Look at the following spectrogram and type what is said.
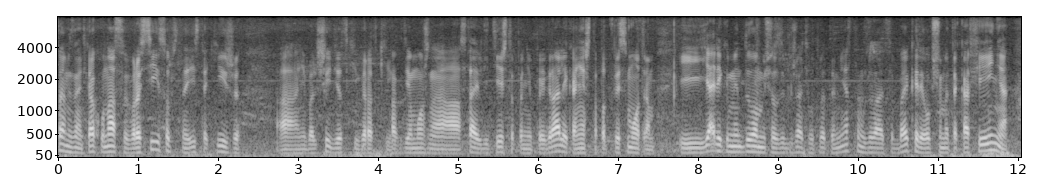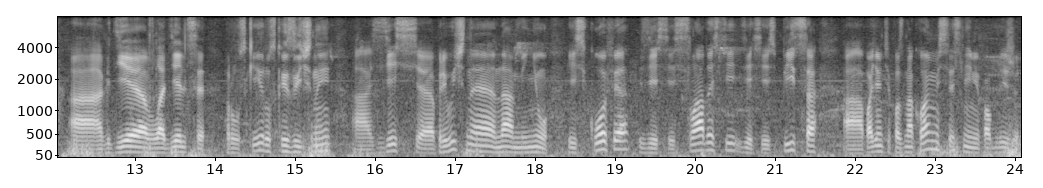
сами знаете, как у нас в России, собственно, есть такие же небольшие детские городки, где можно оставить детей, чтобы они поиграли, конечно, под присмотром. И я рекомендую вам еще забежать вот в это место, называется Беккери. В общем, это кофейня, а, где владельцы русские, русскоязычные. А, здесь э, привычное нам меню. Есть кофе, здесь есть сладости, здесь есть пицца. Пойдемте познакомимся с ними поближе.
